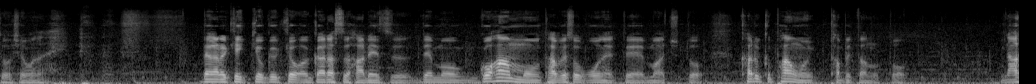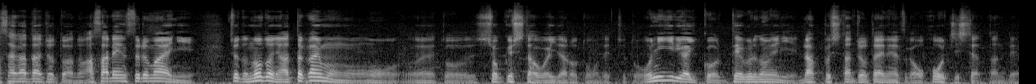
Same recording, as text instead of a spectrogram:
どうしようもない だから結局今日はガラス腫れずでもご飯も食べ損ねてまあちょっと軽くパンを食べたのと朝方ちょっとあの朝練する前にちょっと喉にあったかいものを、えーと、食した方がいいだろうと思ってちょっとおにぎりが1個テーブルの上にラップした状態のやつが放置してあったんで、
